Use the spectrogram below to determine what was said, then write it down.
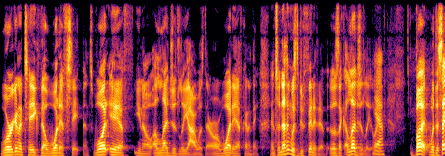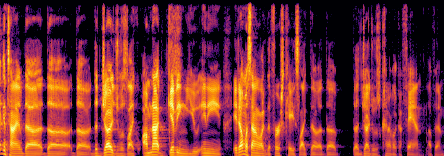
we're going to take the what if statements. What if, you know, allegedly I was there or what if kind of thing. And so nothing was definitive. It was like allegedly. Like, Yeah. But with the second time, the, the the the judge was like, "I'm not giving you any." It almost sounded like the first case, like the the the judge was kind of like a fan of him.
